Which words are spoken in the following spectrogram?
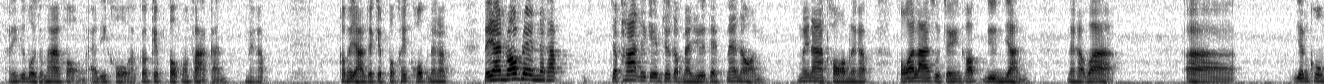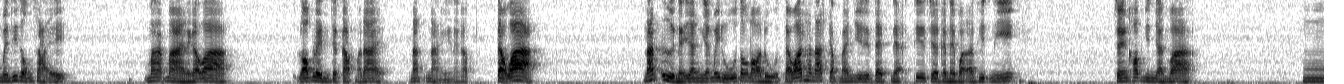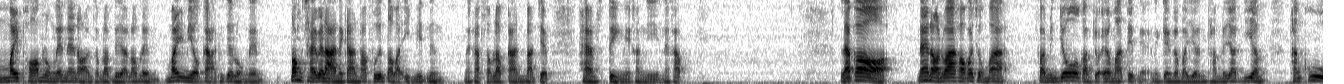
อันนี้คือบทสัมภาษณ์ของแอนดี้โคครับ ก็เก็บตกมาฝากกันนะครับ ก็พยายามจะเก็บตกให้ครบนะครับเดยันรอฟเรนนะครับ จะพลาดในเกมเจอกับแมนยู i นเต็ดแน่นอน ไม่น่าพร้อมนะครับ เพราะว่าล่าสุดเจอร์เกนคอปยืนยันนะครับว่ายังคงเป็นที่สงสัยมากมายนะครับว่าลอฟเรนจะกลับมาได้ นัดไหนนะครับ แต่ว่า นัดอื่นเนี่ยยังยังไม่รู้ต้องรอดู แต่ว่าถ้านัดกับแมนยู i นเต็ดเนี่ยที่จะเจอกันในวันอาทิตย์นี้ เจนคอปยืนยันว่า ไม่พร้อมลงเล่นแน่นอนสำหรับเดียร์ลอบเลนไม่มีโอกาสที่จะลงเล่น ต้องใช้เวลาในการพักฟื้นต่อมาอีกนิดนึงนะครับสำหรับการบาดเจ็บแฮมสตริงในครั้งนี้นะครับ แล้วก็แน่นอนว่าเขาก็ชมว่าฟามินโยกับโจเอลมาติบเนี่ยในเกมกับบาเยิร์นทำได้ยอดเยี่ยม ทั้งคู่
